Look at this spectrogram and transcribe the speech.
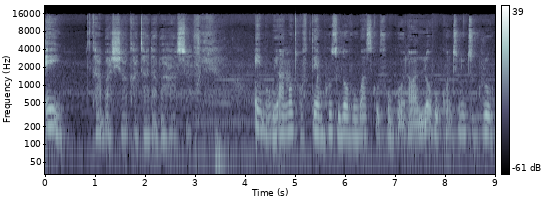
Hey. Hey, but we are not of them whose love will was good for God. Our love will continue to grow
